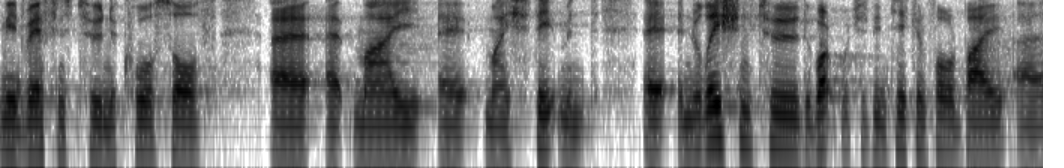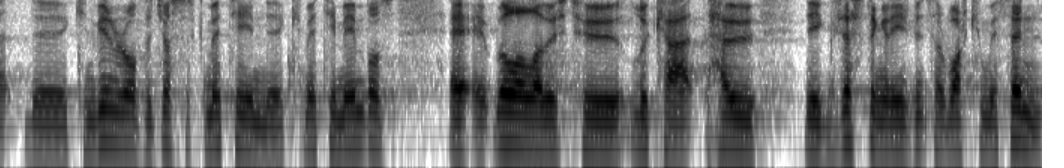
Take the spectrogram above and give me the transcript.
made reference to in the course of uh, at my, uh, my statement. Uh, in relation to the work which has been taken forward by uh, the convener of the Justice Committee and the committee members, uh, it will allow us to look at how the existing arrangements are working within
